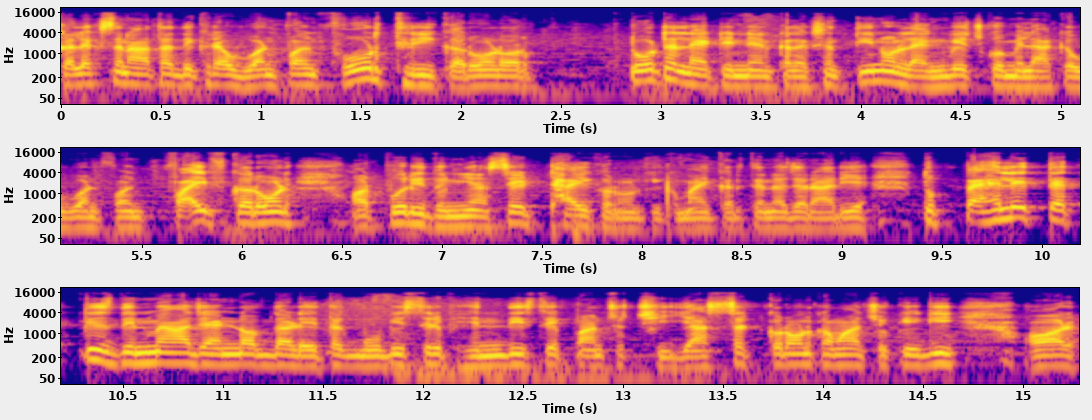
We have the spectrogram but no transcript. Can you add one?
कलेक्शन आता दिख रहा है वन करोड़ और टोटल नेट इंडियन कलेक्शन तीनों लैंग्वेज को मिलाकर 1.5 करोड़ और पूरी दुनिया से ढाई करोड़ की कमाई करते नज़र आ रही है। तो पहले 33 दिन में आज एंड ऑफ़ द डे तक मूवी सिर्फ़ हिंदी से पाँच करोड़ कमा चुकेगी और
